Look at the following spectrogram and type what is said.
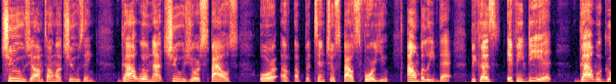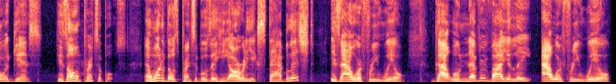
choose y'all. I'm talking about choosing. God will not choose your spouse or a, a potential spouse for you I don't believe that. Because if he did, God would go against his own principles. And one of those principles that he already established is our free will. God will never violate our free will,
